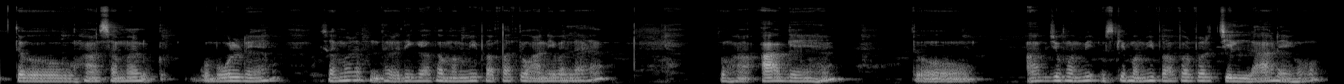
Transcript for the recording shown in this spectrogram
तो हाँ समर को बोल रहे हैं, समर धरदिका का मम्मी पापा तो आने वाला है। तो हाँ आ गए हैं। तो आप जो मम्मी, उसके मम्मी पापा पर चिल्ला रहे हो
